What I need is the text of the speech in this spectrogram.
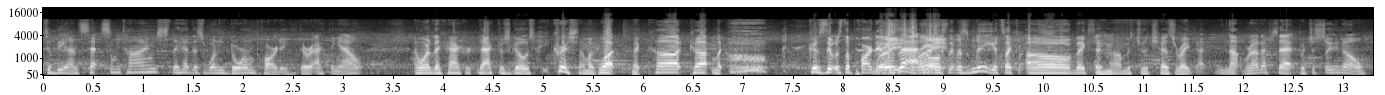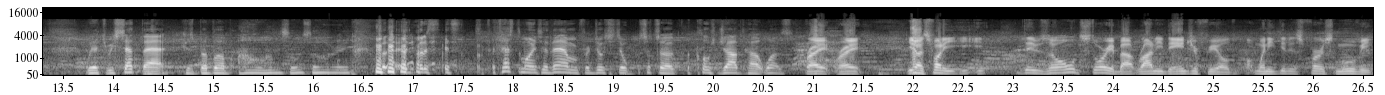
to be on set sometimes, they had this one dorm party. They were acting out, and one of the, the actors goes, "Hey, Chris," I'm like, "What?" Like, cut, cut. I'm like, because it was the party I Right, was at. and right. also it was me. It's like, oh, makes sense. Oh, Mr. Ches, right? Not, we're not upset, but just so you know, we have to reset that because blah blah. blah. Oh, I'm so sorry. But, uh, but it's, it's a testimony to them for doing such a, such a, a close job to how it was. Right, right. You know, it's funny. y- There's an old story about Rodney Dangerfield when he did his first movie.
